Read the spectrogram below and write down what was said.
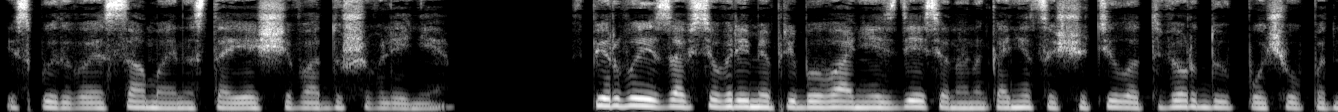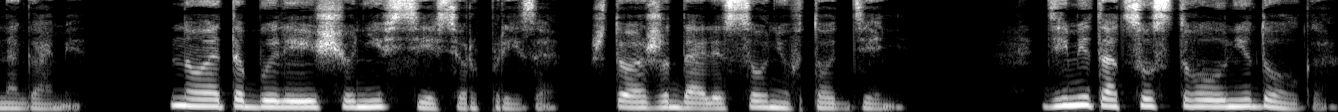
испытывая самое настоящее воодушевление. Впервые за все время пребывания здесь она наконец ощутила твердую почву под ногами. Но это были еще не все сюрпризы, что ожидали Соню в тот день. Демид отсутствовал недолго,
